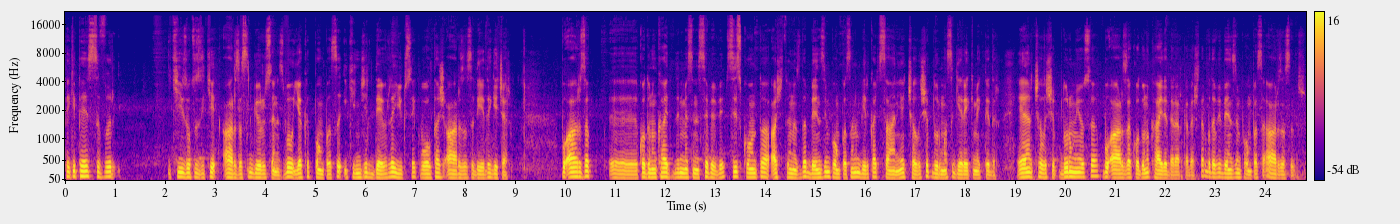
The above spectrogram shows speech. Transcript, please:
Peki P0 232 arızasını görürseniz bu yakıt pompası ikincil devre yüksek voltaj arızası diye de geçer. Bu arıza e, kodunun kaydedilmesinin sebebi siz kontağı açtığınızda benzin pompasının birkaç saniye çalışıp durması gerekmektedir. Eğer çalışıp durmuyorsa bu arıza kodunu kaydeder arkadaşlar. Bu da bir benzin pompası arızasıdır.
